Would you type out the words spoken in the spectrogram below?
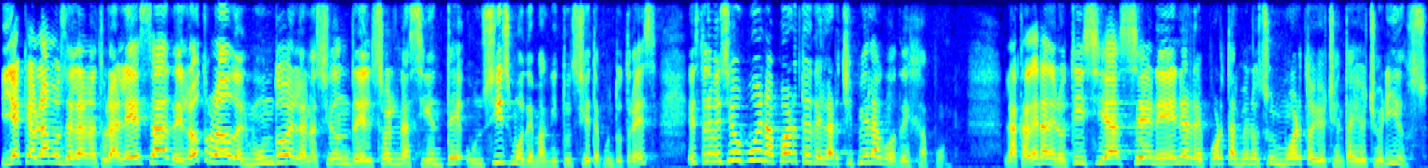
Y ya que hablamos de la naturaleza, del otro lado del mundo, en la nación del sol naciente, un sismo de magnitud 7.3 estremeció buena parte del archipiélago de Japón. La cadena de noticias CNN reporta al menos un muerto y 88 heridos.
